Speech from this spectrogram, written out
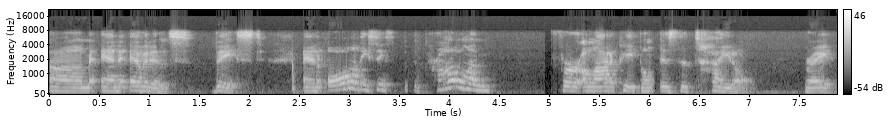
um, and evidence based, and all of these things. But the problem for a lot of people is the title, right?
